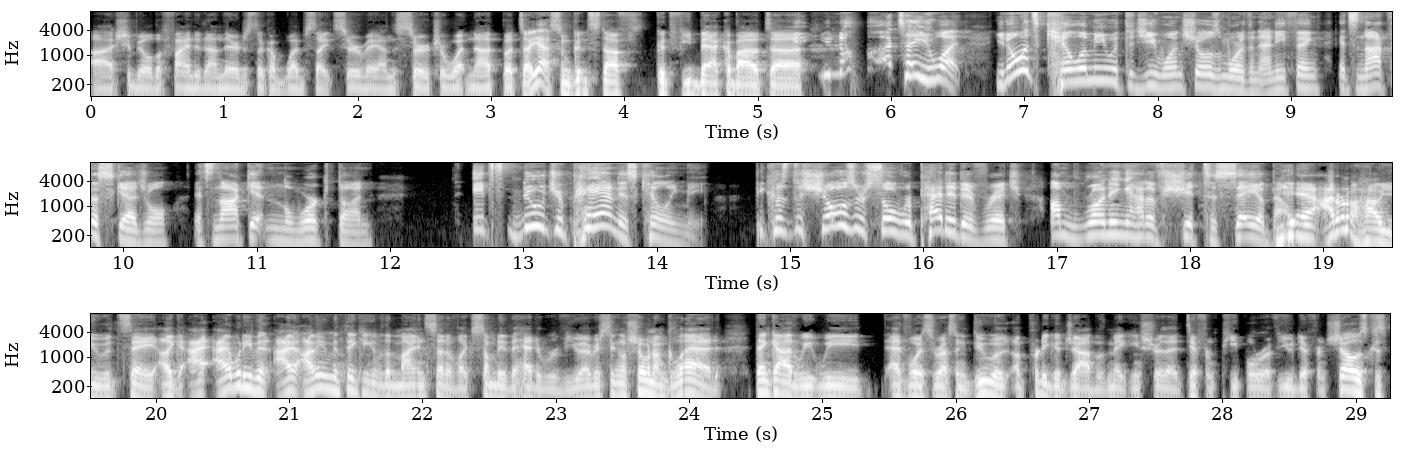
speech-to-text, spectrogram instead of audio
uh, I should be able to find it on there. Just look up website survey on the search or whatnot. But uh, yeah, some good stuff, good feedback about. Uh, You know, I tell you what. You know what's killing me with the G1 shows more than anything? It's not the schedule. It's not getting the work done. It's New Japan is killing me because the shows are so repetitive. Rich, I'm running out of shit to say about. yeah, I don't know how you would say. Like, I, I would even. I, I'm even thinking of the mindset of like somebody that had to review every single show, and I'm glad. Thank God we we at Voice of Wrestling do a, a pretty good job of making sure that different people review different shows because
